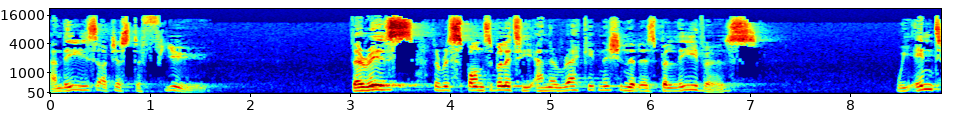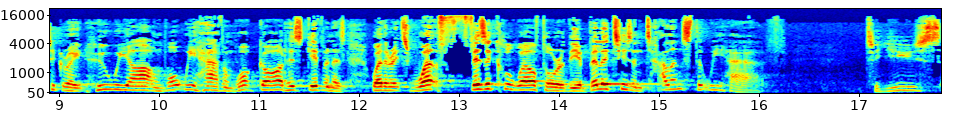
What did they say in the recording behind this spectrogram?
and these are just a few, there is the responsibility and the recognition that as believers, we integrate who we are and what we have and what God has given us, whether it's wealth, physical wealth or the abilities and talents that we have, to use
